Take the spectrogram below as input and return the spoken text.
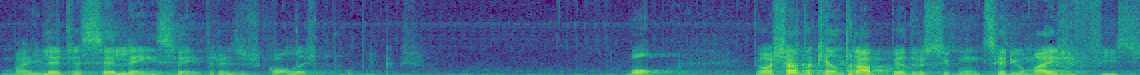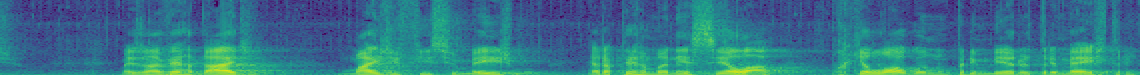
uma ilha de excelência entre as escolas públicas. Bom, eu achava que entrar para Pedro II seria o mais difícil, mas na verdade, o mais difícil mesmo era permanecer lá, porque logo no primeiro trimestre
